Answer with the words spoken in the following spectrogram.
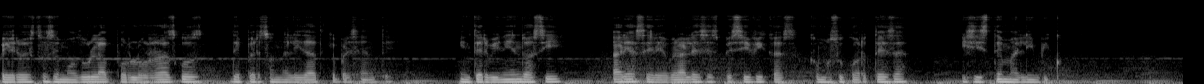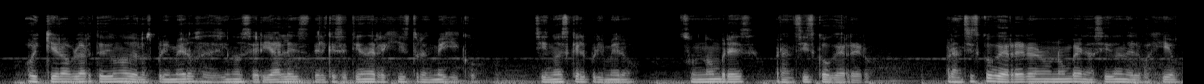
pero esto se modula por los rasgos personalidad que presente, interviniendo así áreas cerebrales específicas como su corteza y sistema límbico. Hoy quiero hablarte de uno de los primeros asesinos seriales del que se tiene registro en México, si no es que el primero. Su nombre es Francisco Guerrero. Francisco Guerrero era un hombre nacido en el Bajío,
